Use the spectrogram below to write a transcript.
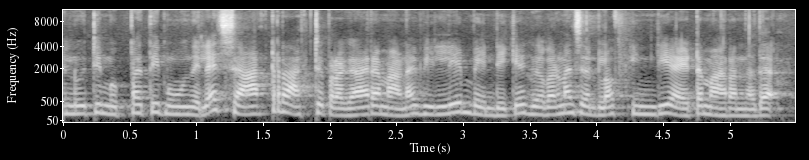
എണ്ണൂറ്റി മുപ്പത്തി മൂന്നിലെ ചാർട്ടർ ആക്ട് പ്രകാരമാണ് William Bentinck governor general of India ആയിട്ട് മാറുന്നത്.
